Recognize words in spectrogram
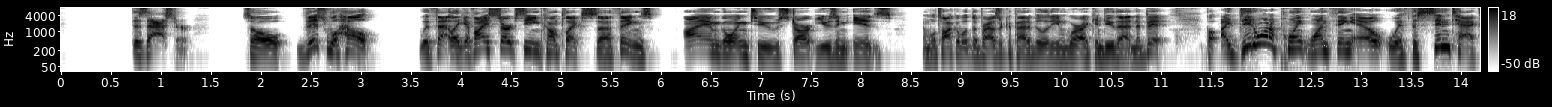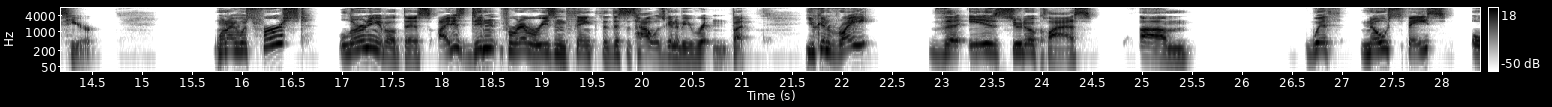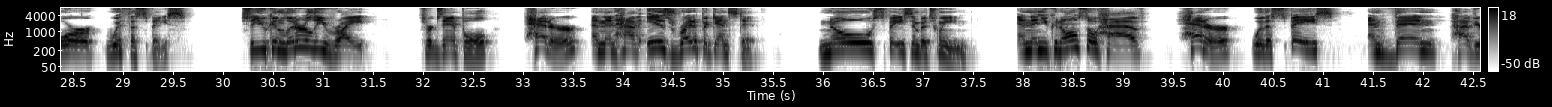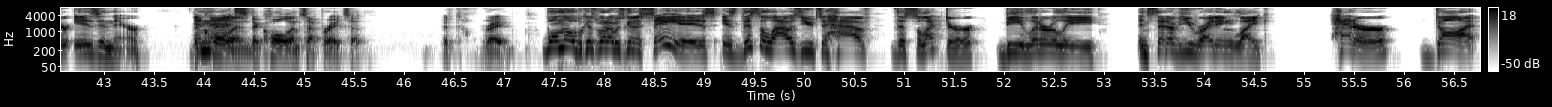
Disaster. So this will help with that. Like if I start seeing complex uh, things, I am going to start using is. And we'll talk about the browser compatibility and where I can do that in a bit. But I did want to point one thing out with the syntax here. When I was first learning about this, I just didn't, for whatever reason, think that this is how it was going to be written. But you can write the is pseudo class um, with no space or with a space. So you can literally write, for example, header and then have is right up against it. No space in between. And then you can also have header with a space and then have your is in there. The and colon, the colon separates it. right? Well, no, because what I was going to say is, is this allows you to have the selector be literally instead of you writing like header dot,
